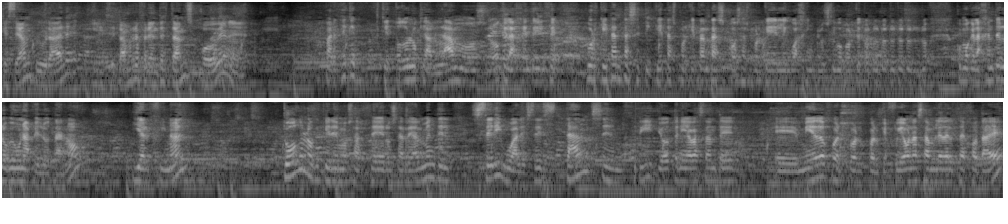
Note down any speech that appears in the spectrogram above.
que sean plurales y necesitamos referentes trans jóvenes. Parece que, que todo lo que hablamos, ¿no? Que la gente dice, ¿por qué tantas etiquetas? ¿Por qué tantas cosas? ¿Por qué el lenguaje inclusivo? ¿Por qué tu, tu, tu, tu? Como que la gente lo ve una pelota, ¿no? Y al final, todo lo que queremos hacer, o sea, realmente el ser iguales es tan sencillo. Yo tenía bastante eh, miedo pues, por- porque fui a una asamblea del CJE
